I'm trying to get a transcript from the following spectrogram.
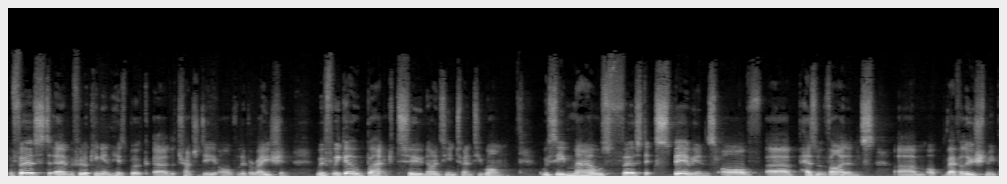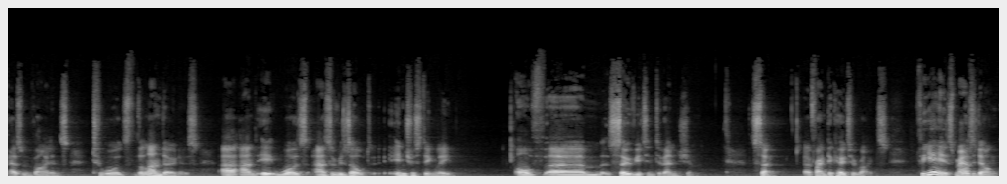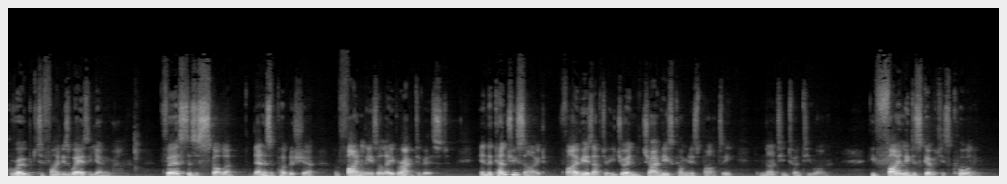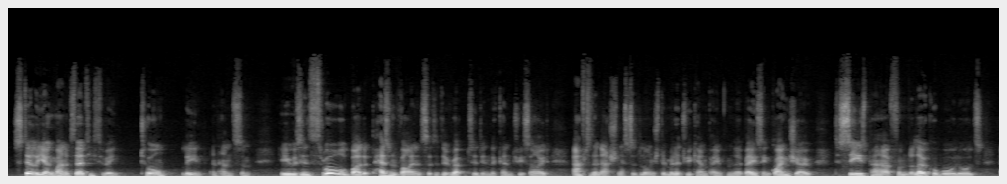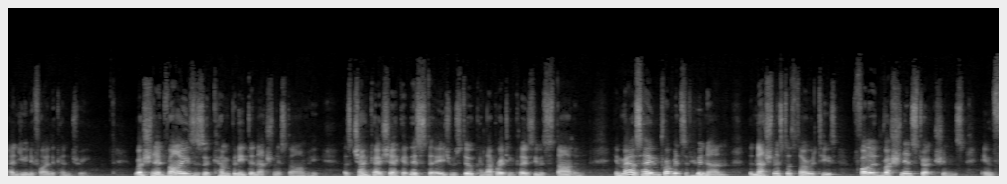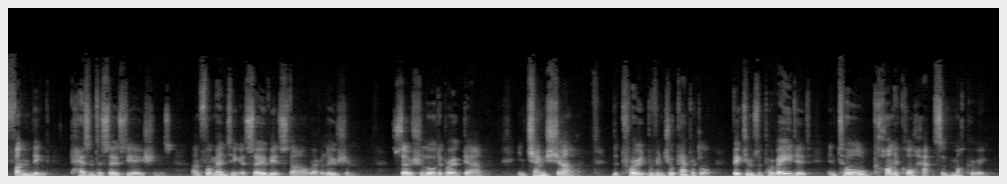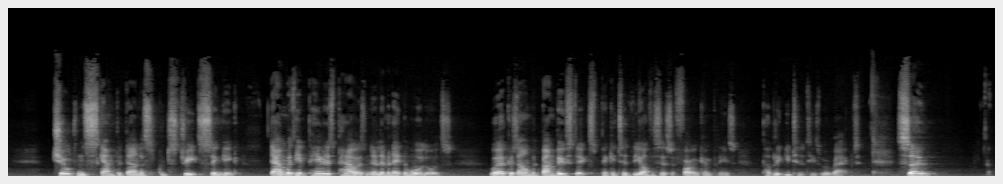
But first, um, if we're looking in his book, uh, The Tragedy of Liberation, if we go back to 1921, we see Mao's first experience of uh, peasant violence, um, of revolutionary peasant violence towards the landowners. Uh, and it was as a result, interestingly, of um, Soviet intervention. So, uh, Frank Dikötter writes For years, Mao Zedong groped to find his way as a young man, first as a scholar, then as a publisher, and finally as a labour activist. In the countryside, five years after he joined the Chinese Communist Party in 1921, he finally discovered his calling. Still a young man of 33, tall, lean, and handsome, he was enthralled by the peasant violence that had erupted in the countryside after the nationalists had launched a military campaign from their base in Guangzhou to seize power from the local warlords and unify the country. Russian advisers accompanied the nationalist army, as Chiang Kai shek at this stage was still collaborating closely with Stalin. In Mao's home province of Hunan, the nationalist authorities followed Russian instructions in funding peasant associations and fomenting a Soviet style revolution. Social order broke down. In Changsha, the pro- provincial capital, victims were paraded in tall conical hats of mockery. Children scampered down the streets singing, Down with the imperialist powers and eliminate the warlords. Workers armed with bamboo sticks picketed the offices of foreign companies. Public utilities were wrecked. So,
